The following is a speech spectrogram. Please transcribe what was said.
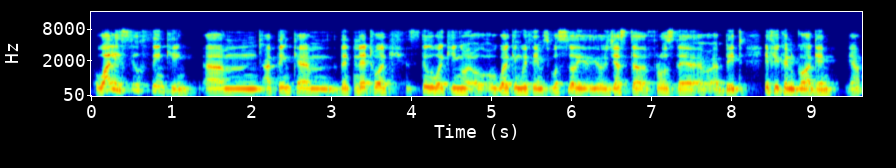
While he's still thinking, um, I think um, the network is still working uh, working with him. So you, you just uh, froze there a bit. If you can go again, yeah.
